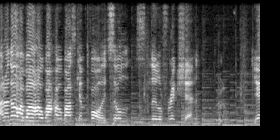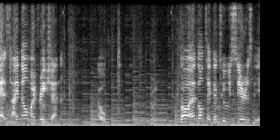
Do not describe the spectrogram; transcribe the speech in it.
I don't know how how, how Buzz can fall. It's so little friction. Yes, I know my friction. Oh. Don't, and don't take that too seriously.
